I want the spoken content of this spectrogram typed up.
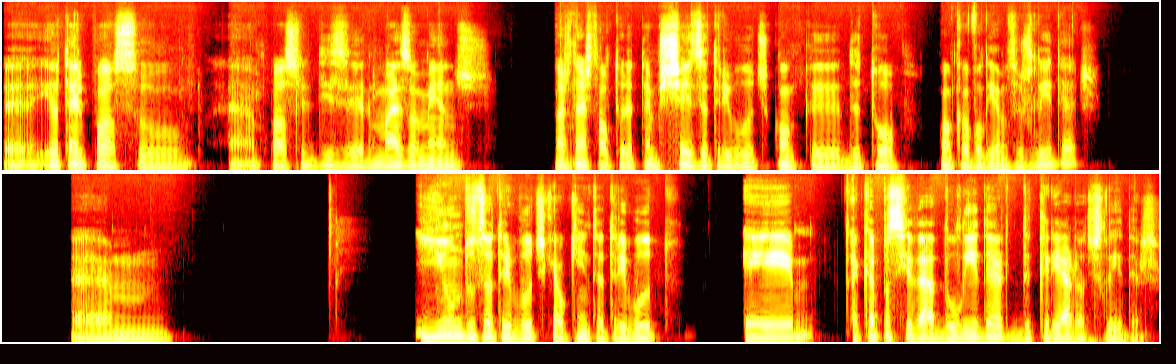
eh, eu até lhe posso, eh, posso lhe dizer mais ou menos, nós nesta altura temos seis atributos com que, de topo com que avaliamos os líderes. Um, e um dos atributos, que é o quinto atributo, é a capacidade do líder de criar outros líderes.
